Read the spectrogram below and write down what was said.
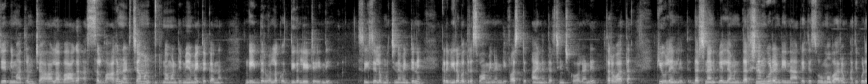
జర్నీ మాత్రం చాలా బాగా అస్సలు బాగా నడిచామనుకుంటున్నామండి మేమైతే కన్నా. ఇంకా ఇద్దరి వల్ల కొద్దిగా లేట్ అయింది. శ్రీశైలం వచ్చిన వెంటనే ఇక్కడ వీరభద్ర స్వామినండి ఫస్ట్ ఆయన దర్శించుకోవాలండి. తర్వాత క్యూ లైన్లో అయితే దర్శనానికి వెళ్ళామండి. దర్శనం కూడా అండి నాకైతే సోమవారం అది కూడా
